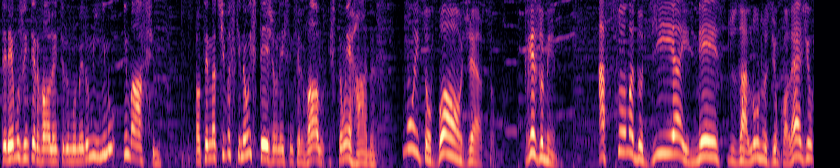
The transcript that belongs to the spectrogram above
teremos o intervalo entre o número mínimo e máximo, Alternativas que não estejam nesse intervalo estão erradas. Muito bom, Gerson. Resumindo, a soma do dia e mês dos alunos de um colégio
